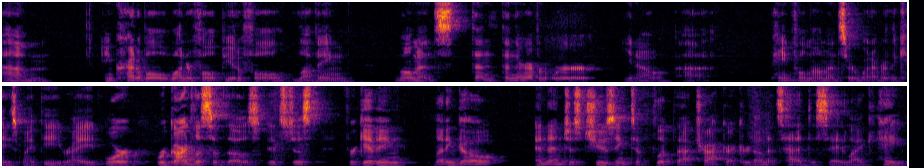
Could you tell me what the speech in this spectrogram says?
um, incredible, wonderful, beautiful, loving moments than than there ever were. You know, uh, painful moments or whatever the case might be, right? Or regardless of those, it's just forgiving, letting go, and then just choosing to flip that track record on its head to say like hey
